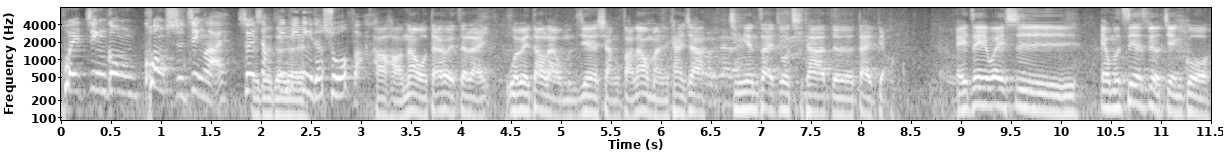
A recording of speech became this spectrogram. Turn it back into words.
会进贡矿石进来，所以想听听你的说法。好好，那我待会再来娓娓道来我们今天的想法。那我们来看一下今天在座其他的代表。哎，这一位是哎，我们之前是不是有见过？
